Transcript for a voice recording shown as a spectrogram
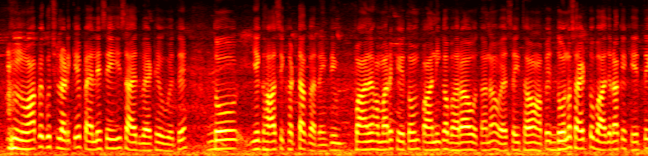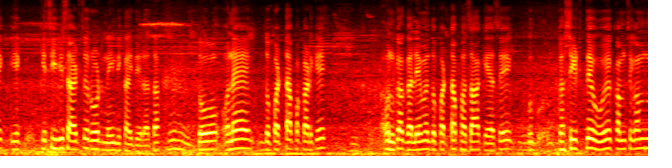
वहाँ पे कुछ लड़के पहले से ही शायद बैठे हुए थे। तो ये घास इकट्ठा कर रही थी। पानी हमारे खेतों में पानी का भरा होता ना वैसा ही था वहाँ पे। दोनों साइड तो बाजरा के खेत थे एक किसी भी साइड से रोड नहीं दिखाई दे रहा था। हम्म। तो उन्हें दुपट्टा पकड़ के उनका गले में दुपट्टा फंसा के ऐसे घसीटते हुए कम से कम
